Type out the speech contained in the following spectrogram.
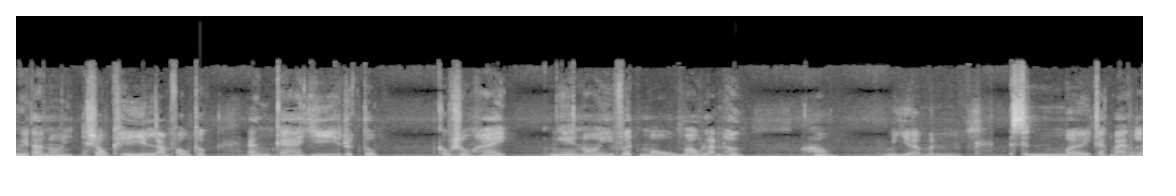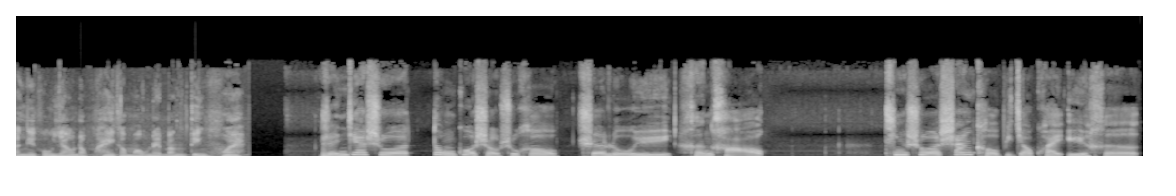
Người ta nói sau khi làm phẫu thuật ăn cá gì rất tốt. Câu số 2 Nghe nói vết mổ mau lành hơn. Không, bây giờ mình xin mời các bạn lắng nghe cô giáo đọc hai câu mẫu này bằng tiếng Hoa. 人家说动过手术后 吃鲈鱼很好，听说伤口比较快愈合。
